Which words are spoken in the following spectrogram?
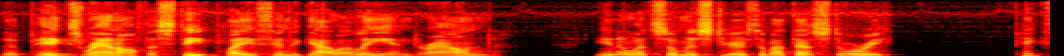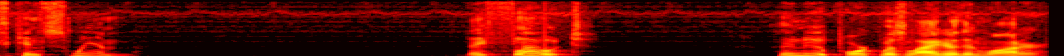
the pigs ran off a steep place into Galilee and drowned. You know what's so mysterious about that story? Pigs can swim, they float. Who knew pork was lighter than water?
